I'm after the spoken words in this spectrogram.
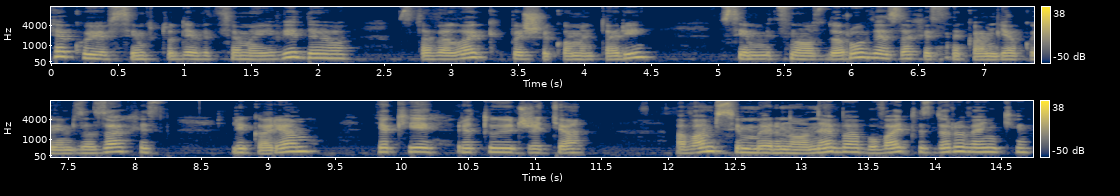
Дякую всім, хто дивиться мої відео, ставить лайки, пише коментарі. Всім міцного здоров'я, захисникам дякуємо за захист, лікарям, які рятують життя. А вам всім мирного неба, бувайте здоровенькі!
